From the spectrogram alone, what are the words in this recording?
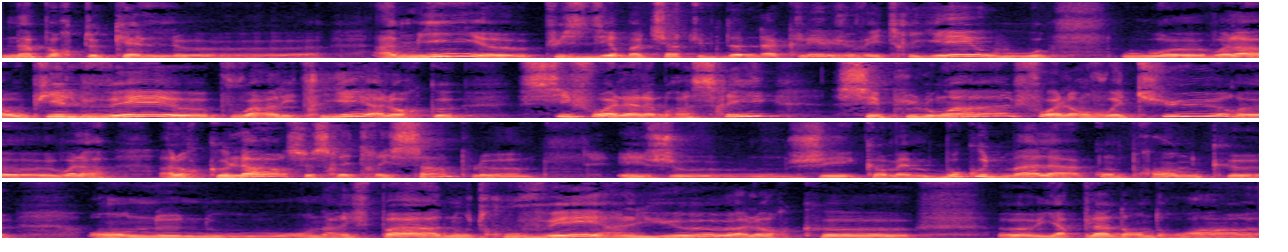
n'importe quel ami puisse dire bah tiens tu me donnes la clé je vais trier ou ou voilà au pied levé pouvoir aller trier alors que s'il faut aller à la brasserie c'est plus loin, il faut aller en voiture, euh, voilà. Alors que là, ce serait très simple. Euh, et j'ai quand même beaucoup de mal à comprendre que on n'arrive pas à nous trouver un lieu alors que euh, il y a plein d'endroits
